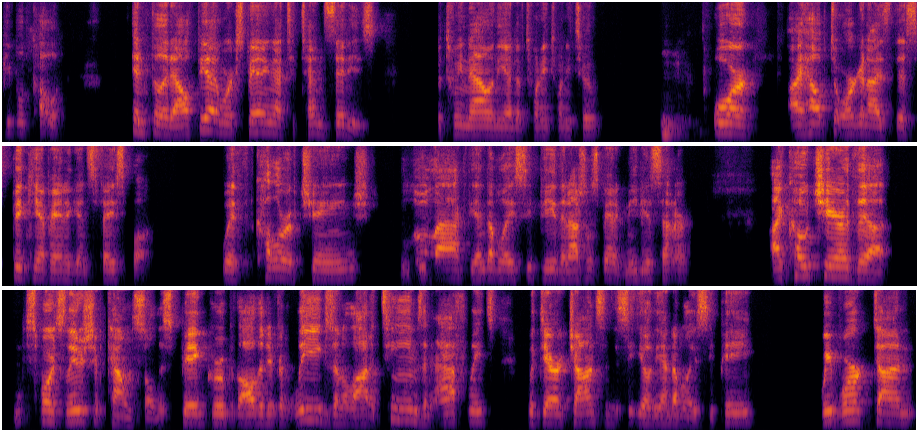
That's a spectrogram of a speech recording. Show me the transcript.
people of color in Philadelphia, and we're expanding that to 10 cities between now and the end of 2022. Mm-hmm. Or I helped to organize this big campaign against Facebook with Color of Change, LULAC, the NAACP, the National Hispanic Media Center. I co chair the Sports Leadership Council, this big group with all the different leagues and a lot of teams and athletes with Derrick Johnson, the CEO of the NAACP. We've worked on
